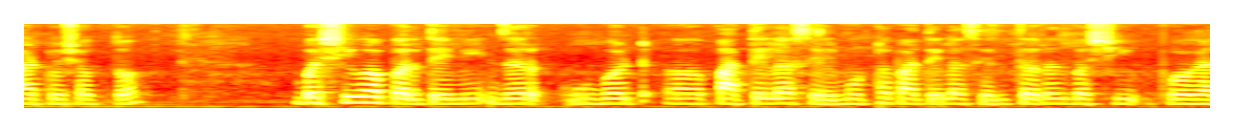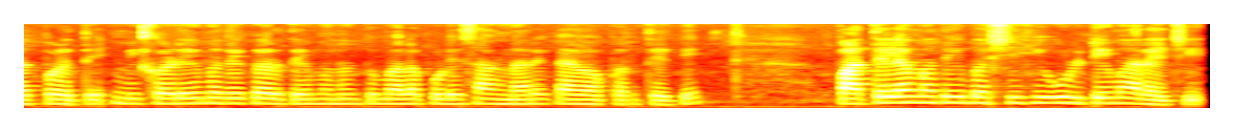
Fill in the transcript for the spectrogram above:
आटू शकतो. बशी वापरते मी. जर उभट पातेल असेल मोठं पातेल असेल तरच बशी उपयोगात पडते. मी कढईमध्ये करते म्हणून तुम्हाला पुढे सांगणारे काय वापरते ते. पातेल्यामध्ये बशी ही उलटी मारायची.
